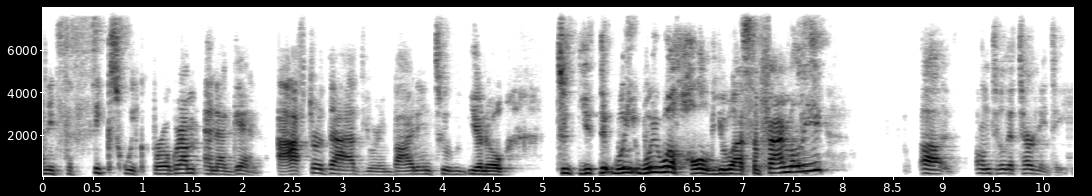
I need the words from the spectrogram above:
and it's a six week program. And again, after that, you're invited to, you know, to, you, we, we will hold you as a family uh, until eternity.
